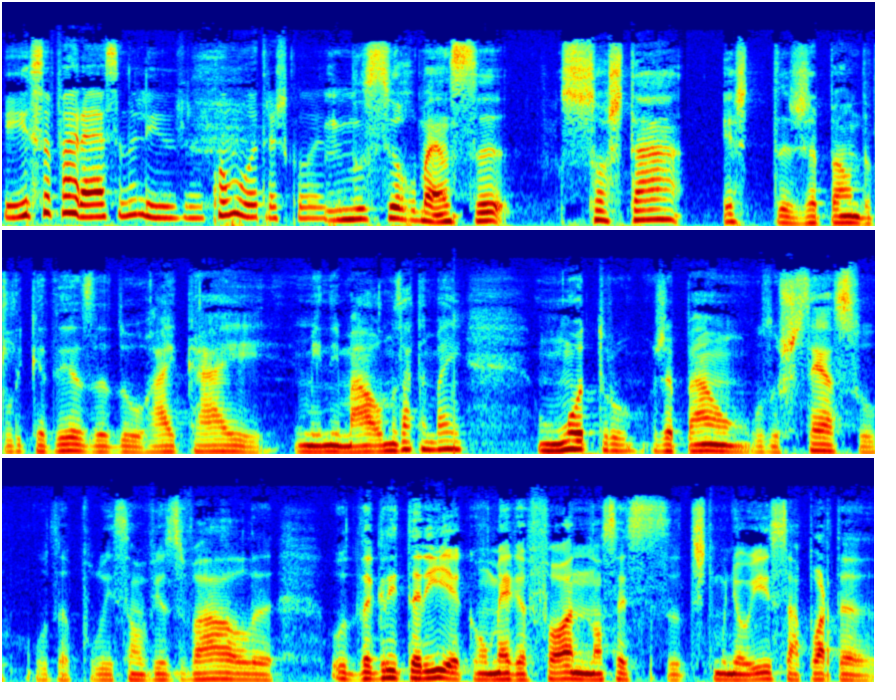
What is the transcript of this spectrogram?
E isso aparece no livro, como outras coisas. No seu romance só está este Japão da delicadeza, do haikai minimal, mas há também um outro Japão, o do excesso, o da poluição visual, o da gritaria com o megafone, não sei se testemunhou isso, à porta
